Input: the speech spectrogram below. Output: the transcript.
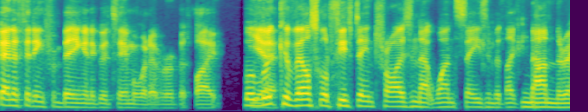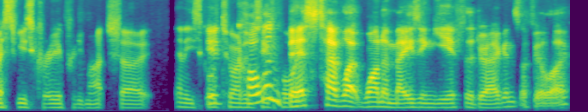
benefiting from being in a good team or whatever. But like, Well, yeah. Luke Covell scored 15 tries in that one season, but like none the rest of his career, pretty much. So, and he scored 200. Colin points. Best have like one amazing year for the Dragons? I feel like.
